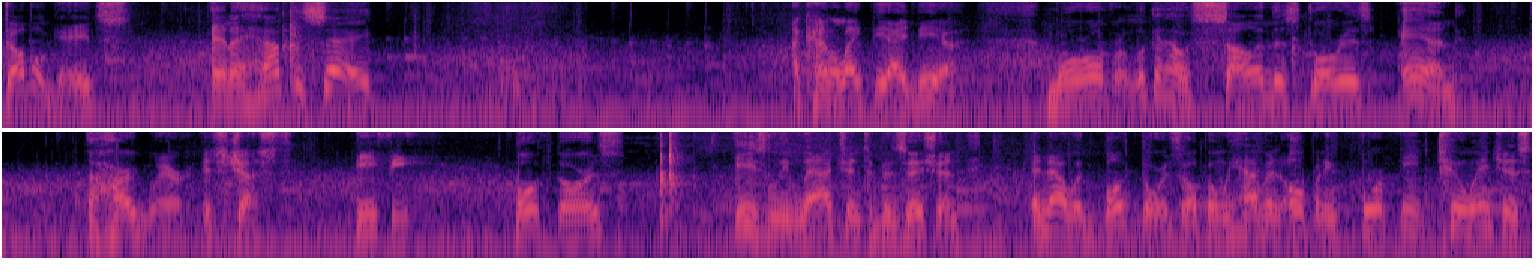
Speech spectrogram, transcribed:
double gates, and I have to say, I kind of like the idea. Moreover, look at how solid this door is and the hardware. It's just beefy. Both doors easily latch into position. And now with both doors open, we have an opening four feet two inches,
